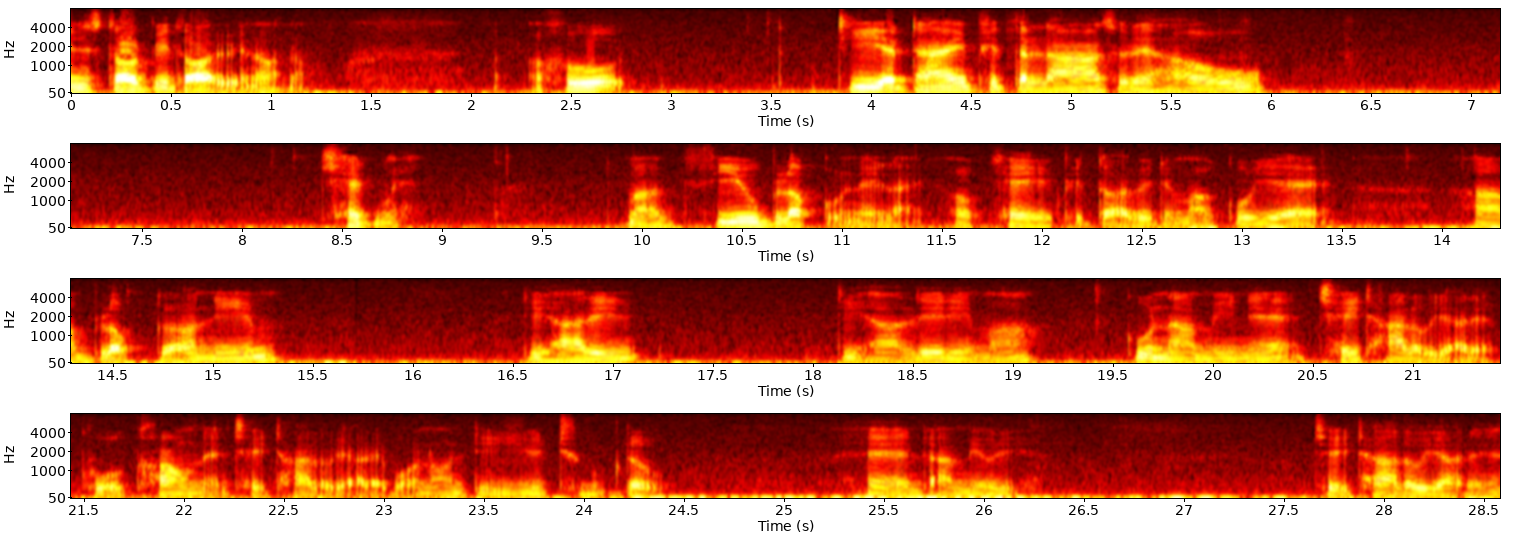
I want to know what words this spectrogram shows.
install ပြီးတော့ပြီเนาะအခုဒီအတိုင်းဖြစ်သလားဆိုတဲ့ဟာကို check မယ်ဒီမှာ view block ကိုနှိပ်လိုက် okay ဖြစ်သွားပြီဒီမှာကိုရဲ့ blogger name ဒီဟာဒီဒီဟာလေးတွေမှာကိုနာမည်နဲ့ချိန်ထားလို့ရတယ်ကို account နဲ့ချိန်ထားလို့ရတယ်ပေါ့နော်ဒီ YouTube တို့အဲဒါမျိုးတွေချိန်ထားလို့ရတယ်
